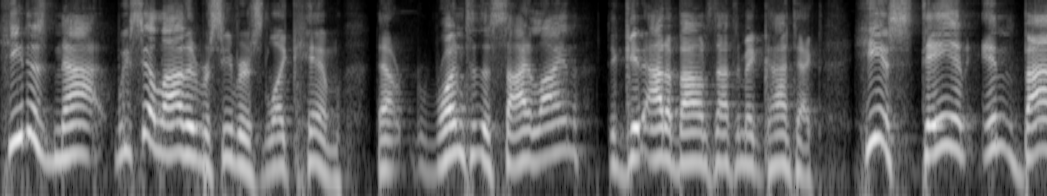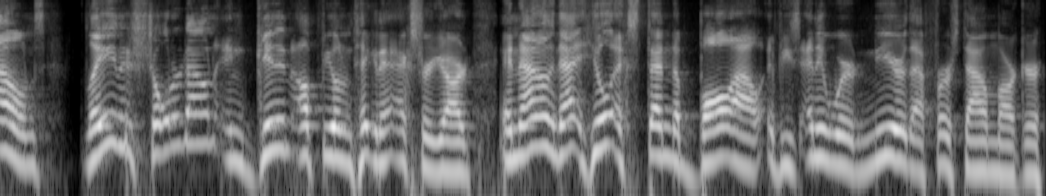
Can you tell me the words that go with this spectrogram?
He does not. We see a lot of the receivers like him that run to the sideline to get out of bounds, not to make contact. He is staying in bounds, laying his shoulder down and getting upfield and taking an extra yard. And not only that, he'll extend the ball out if he's anywhere near that first down marker.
